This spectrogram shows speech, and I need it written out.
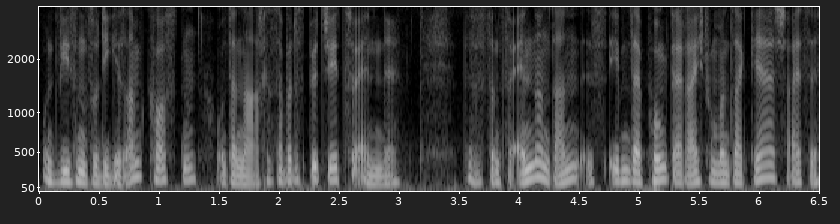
und wie sind so die Gesamtkosten. Und danach ist aber das Budget zu Ende. Das ist dann zu Ende und dann ist eben der Punkt erreicht, wo man sagt, ja, scheiße,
